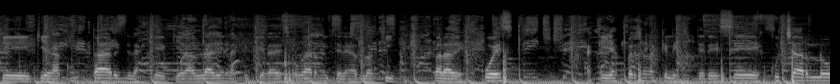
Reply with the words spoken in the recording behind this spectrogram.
que quiera contar, de las que quiera hablar en las que quiera desahogarme y tenerlo aquí para después aquellas personas que les interese escucharlo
